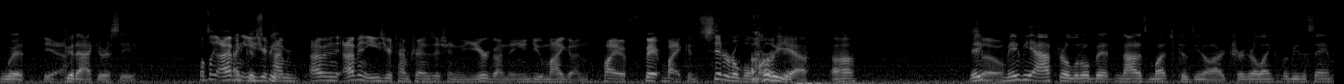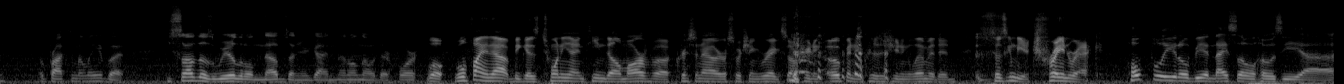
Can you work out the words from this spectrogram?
with Yeah. good accuracy. Well, it's like I have an easier speed. time. I have, an, I have an easier time transitioning to your gun than you do my gun by a fair, by a considerable margin. Oh yeah, uh huh. Maybe So- maybe after a little bit, not as much because you know our trigger length will be the same approximately, but you still have those weird little nubs on your gun. I don't know what they're for. Well, we'll find out because 2019 Delmarva, Chris and I are switching rigs, so I'm shooting open and Chris is shooting limited. So it's gonna be a train wreck. Hopefully it'll be a nice little hosey uh,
